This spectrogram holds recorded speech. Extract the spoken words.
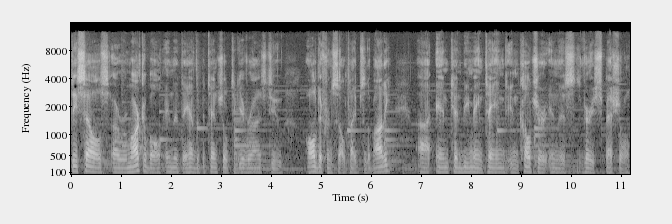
These cells are remarkable in that they have the potential to give rise to all different cell types of the body uh, and can be maintained in culture in this very special,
